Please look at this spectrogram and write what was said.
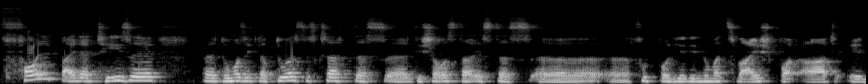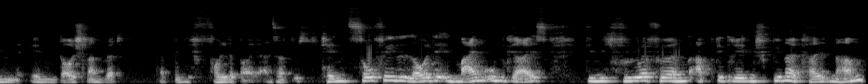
voll bei der These, äh, Thomas, ich glaube, du hast es gesagt, dass äh, die Chance da ist, dass äh, äh, Football hier die Nummer zwei Sportart in, in Deutschland wird. Da bin ich voll dabei. Also ich kenne so viele Leute in meinem Umkreis, die mich früher für einen abgedrehten Spinner gehalten haben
